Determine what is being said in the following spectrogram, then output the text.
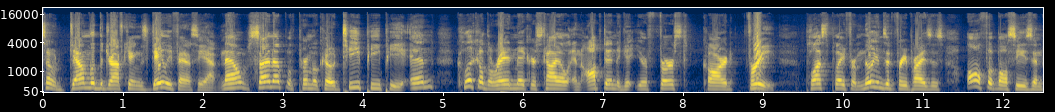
So download the DraftKings Daily Fantasy app now, sign up with promo code TPPN, click on the Reignmakers tile, and opt in to get your first card free. Plus, play for millions in free prizes all football season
